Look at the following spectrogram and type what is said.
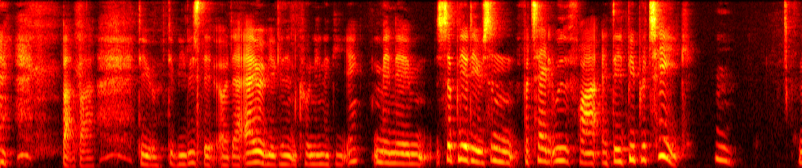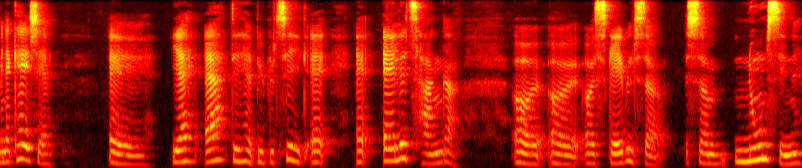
bare, bare. Det er jo det vildeste, og der er jo i virkeligheden kun energi. Ikke? Men øh, så bliver det jo sådan fortalt ud fra, at det er et bibliotek. Mm. Men Akasia, øh, ja, er det her bibliotek af, af alle tanker og, og, og skabelser, som nogensinde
